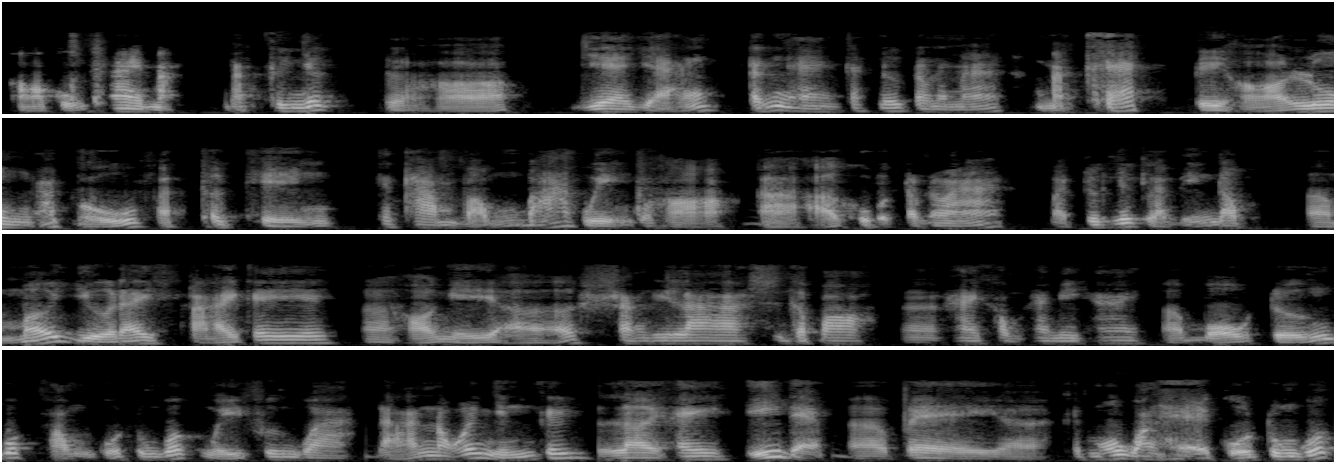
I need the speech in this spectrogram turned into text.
họ cũng hai mặt. Mặt thứ nhất là họ gia dãn trấn an các nước Đông Nam Á. Mặt khác thì họ luôn áp ủ và thực hiện cái tham vọng bá quyền của họ à, ở khu vực Đông Nam Á mà trước nhất là Biển Đông. À, mới vừa đây tại cái à, hội nghị ở Shangri-La, Singapore à, 2022, à, Bộ trưởng Quốc phòng của Trung Quốc Ngụy Phương Hòa đã nói những cái lời hay ý đẹp à, về à, cái mối quan hệ của Trung Quốc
